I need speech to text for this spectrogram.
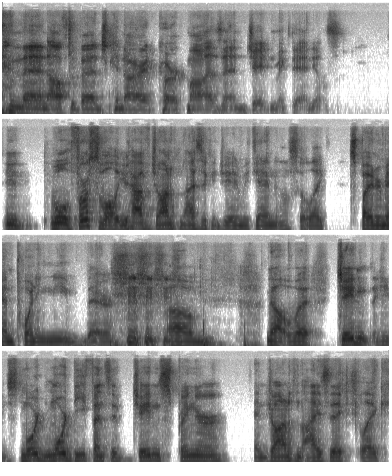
and then off the bench, Kennard, Korkmaz, and Jaden McDaniels. Dude, well, first of all, you have Jonathan Isaac and Jaden McDaniel, so like Spider-Man pointing meme there. um no but jaden he's more more defensive. Jaden springer and jonathan isaac like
